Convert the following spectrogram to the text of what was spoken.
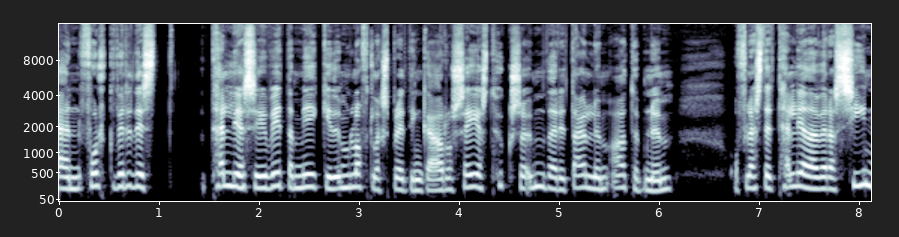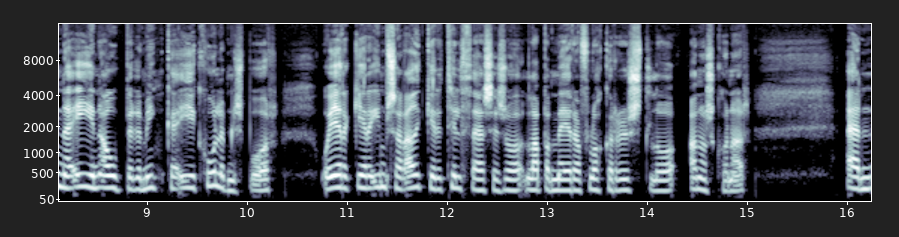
En fólk virðist telja sig vita mikið um loftlagsbreytingar og segjast hugsa um þær í dælum aðtöfnum og flestir telja það að vera sína eigin ábyrð að minka í kólefnisspor og er að gera ímsar aðgeri til þess eins og lappa meira, flokkar rusl og annars konar. En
